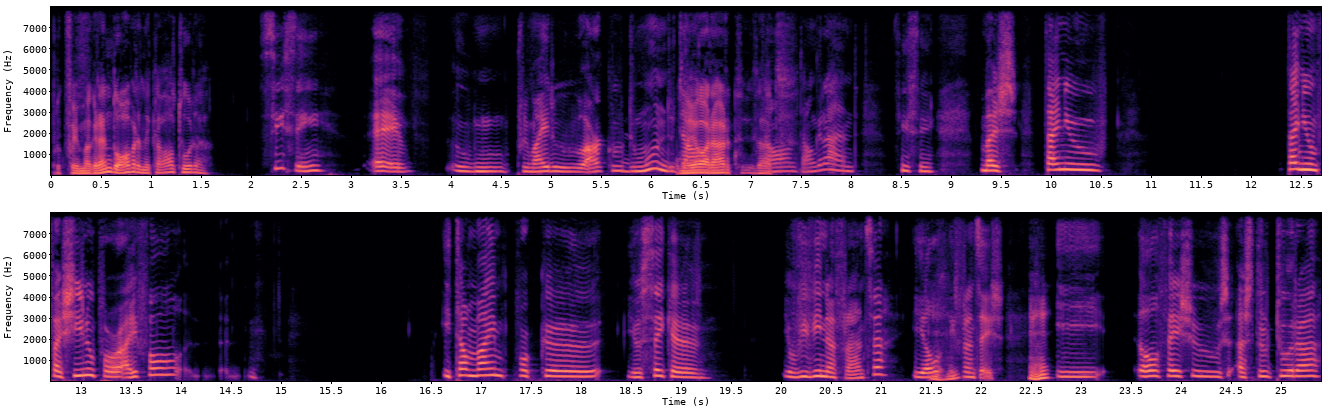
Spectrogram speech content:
porque foi uma grande obra naquela altura. Sim, sim. É o primeiro arco do mundo. O tão, maior arco, exato. Tão, tão grande. Sim, sim. Mas tenho. Tenho um fascínio por Eiffel e também porque eu sei que eu vivi na França e ele é francês. Uhum. E ele fez a estrutura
